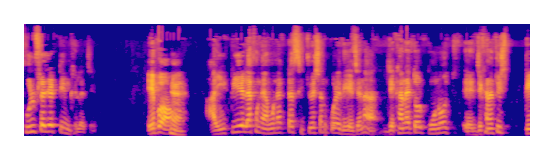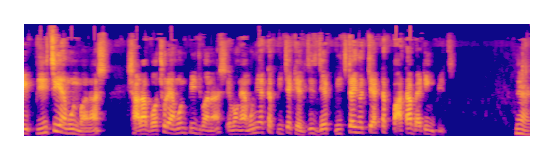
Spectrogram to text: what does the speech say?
ফুল ফ্লেজের টিম খেলেছে। এবং হ্যাঁ। আইপিএল এখন এমন একটা সিচুয়েশন করে দিয়েছে না যেখানে তোর কোনো যেখানে তুই পিচই এমন বানাস সারা বছর এমন পিচ বানাস এবং এমনই একটা পিচে খেলছিস যে পিচটাই হচ্ছে একটা পাটা ব্যাটিং পিচ হ্যাঁ।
